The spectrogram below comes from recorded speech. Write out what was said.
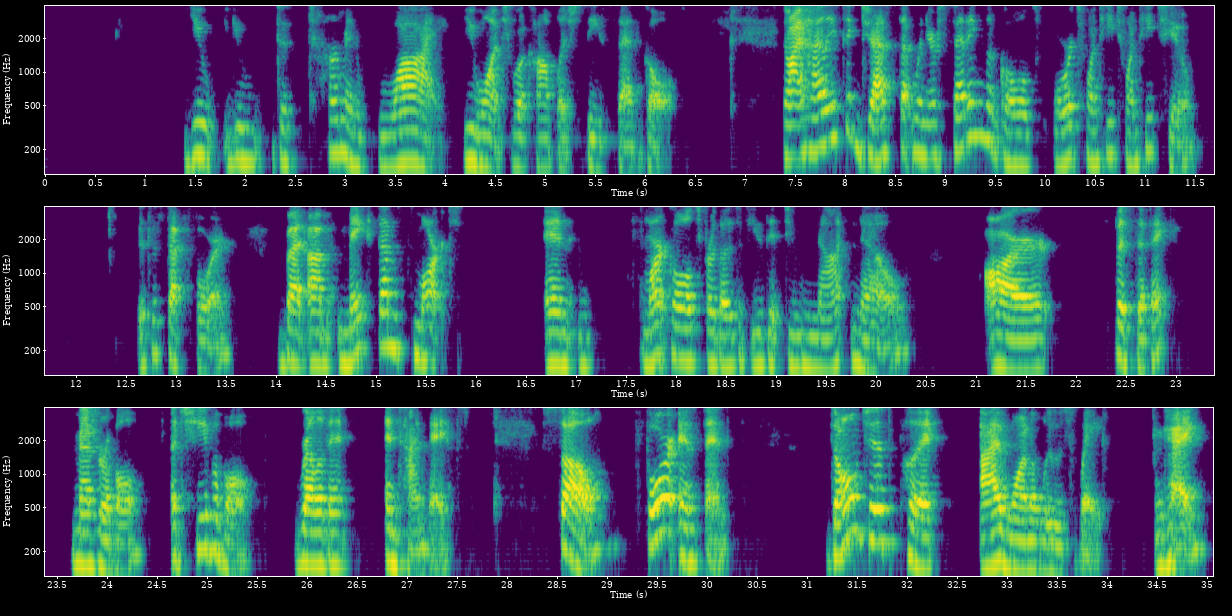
You you determine why you want to accomplish these said goals. Now, I highly suggest that when you're setting the goals for 2022, this is step four, but um, make them smart. And SMART goals, for those of you that do not know, are specific, measurable, achievable, relevant, and time based. So, for instance, don't just put, I want to lose weight. Okay.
